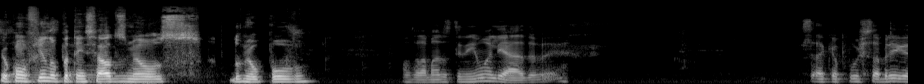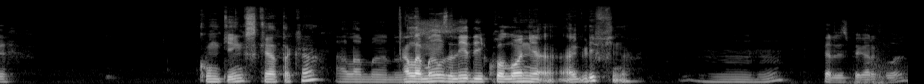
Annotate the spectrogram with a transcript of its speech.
Eu confio no potencial dos meus. do meu povo. Os alamanos não tem nenhum aliado, velho. Será que eu puxo essa briga? Com quem que você quer atacar? Alamanos. Alamans ali de colônia agrífina. Uhum. Pera, eles pegaram a colônia?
